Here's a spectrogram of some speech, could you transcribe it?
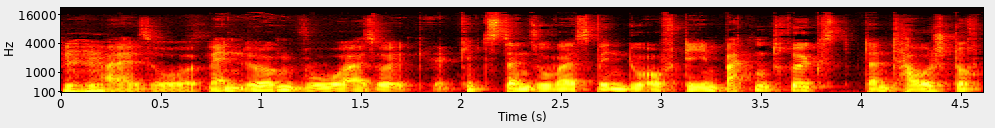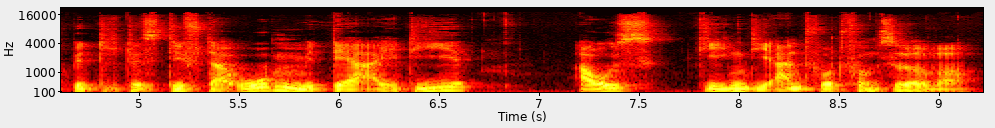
Mhm. Also wenn irgendwo, also gibt's dann sowas, wenn du auf den Button drückst, dann tausch doch bitte das Diff da oben mit der ID aus gegen die Antwort vom Server.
